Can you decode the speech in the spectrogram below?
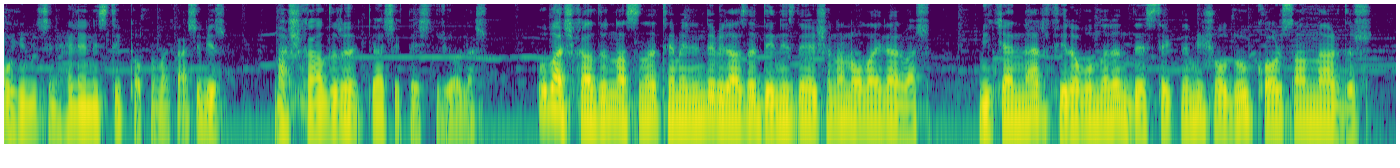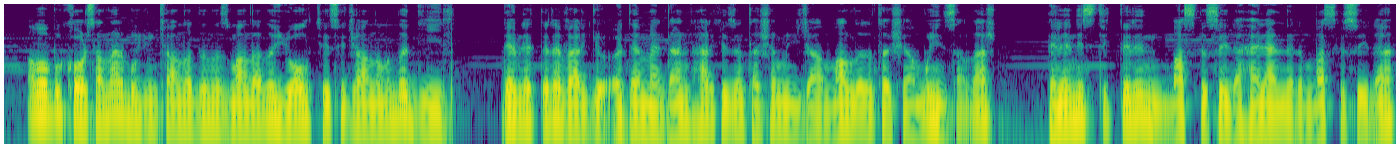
o gün için Helenistik topluma karşı bir başkaldırı gerçekleştiriyorlar. Bu başkaldırının aslında temelinde biraz da denizde yaşanan olaylar var. Mikenler Firavunların desteklemiş olduğu korsanlardır. Ama bu korsanlar bugünkü anladığınız manada yol kesici anlamında değil. Devletlere vergi ödemeden herkesin taşımayacağı malları taşıyan bu insanlar Helenistiklerin baskısıyla, Helenlerin baskısıyla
